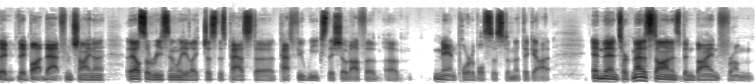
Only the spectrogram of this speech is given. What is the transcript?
They they bought that from China. They also recently, like just this past uh, past few weeks, they showed off a, a man portable system that they got. And then Turkmenistan has been buying from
